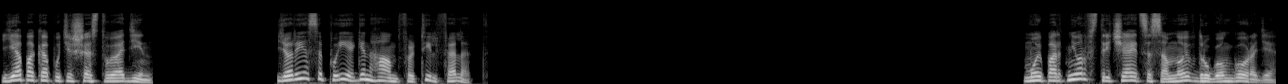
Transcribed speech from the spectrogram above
Я пока путешествую один. Jag reser på egen hand för tillfället. Мой партнер встречается со мной в другом городе.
